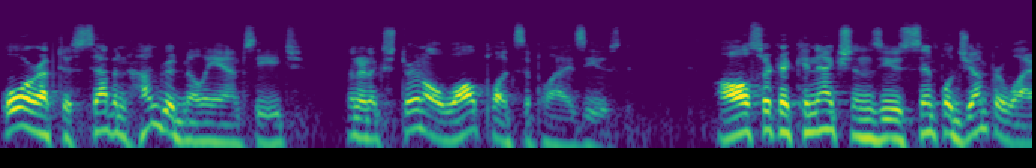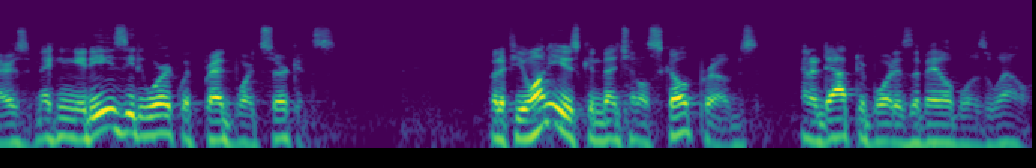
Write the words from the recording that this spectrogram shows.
or up to 700 milliamps each when an external wall plug supply is used. All circuit connections use simple jumper wires, making it easy to work with breadboard circuits. But if you want to use conventional scope probes, an adapter board is available as well.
